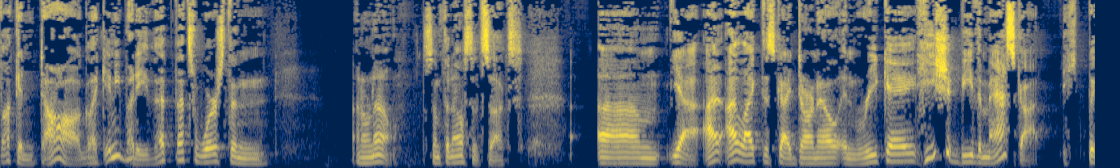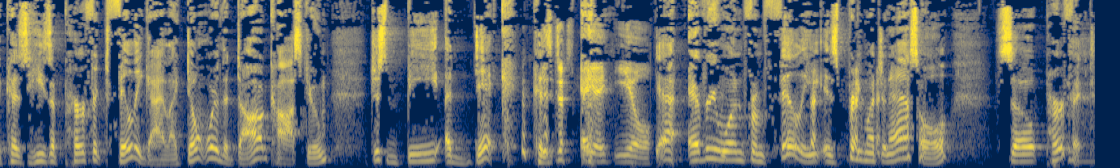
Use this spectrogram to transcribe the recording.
fucking dog, like anybody. That that's worse than I don't know something else that sucks. Um, yeah, I, I like this guy Darnell Enrique. He should be the mascot because he's a perfect Philly guy. Like, don't wear the dog costume. Just be a dick. Because just be a heel. Yeah, everyone from Philly is pretty much an asshole. So perfect.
